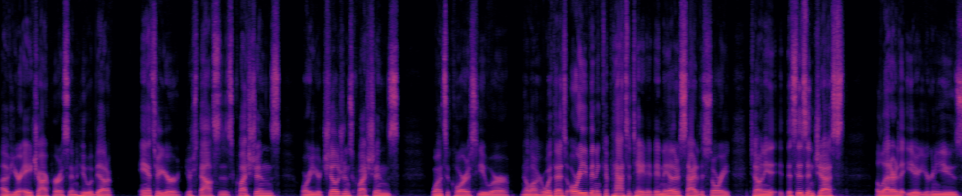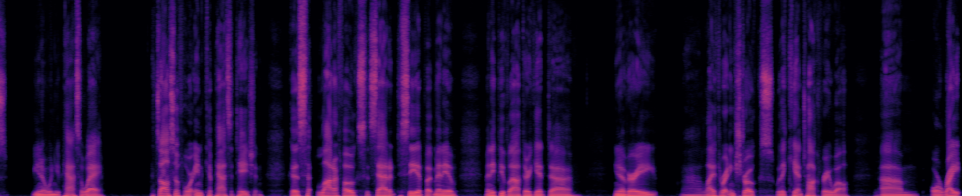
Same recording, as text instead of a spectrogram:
of your HR person who would be able to answer your, your spouse's questions or your children's questions once, of course, you were no longer with us or even incapacitated. And the other side of the story, Tony, this isn't just a letter that you're, you're going to use, you know, when you pass away. It's also for incapacitation because a lot of folks, it's sad to see it, but many of many people out there get, uh, you know, very uh, life-threatening strokes where they can't talk very well um, or write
